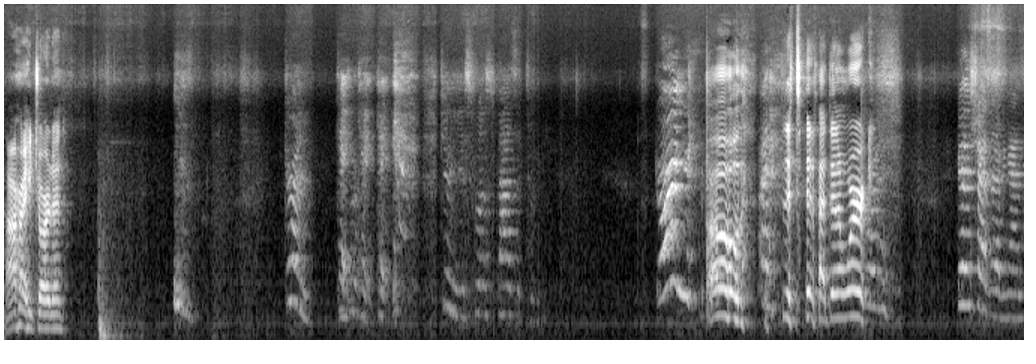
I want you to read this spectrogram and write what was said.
All right, Jordan. Jordan. Okay, okay, okay. Jordan, you're supposed to pass it to me. Jordan. Oh, that didn't work. Jordan. Here, let's try that again.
